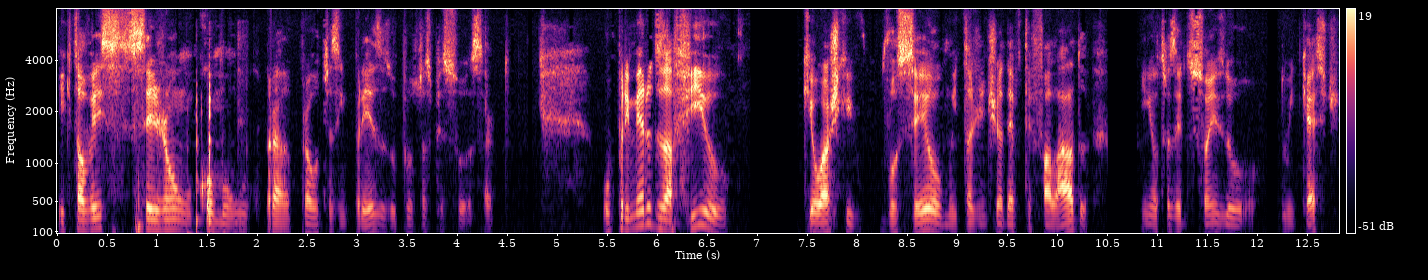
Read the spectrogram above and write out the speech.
e que talvez sejam comuns para outras empresas ou para outras pessoas, certo? O primeiro desafio, que eu acho que você ou muita gente já deve ter falado em outras edições do, do Incast,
